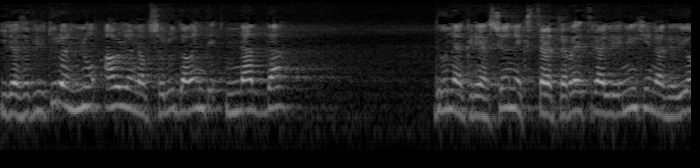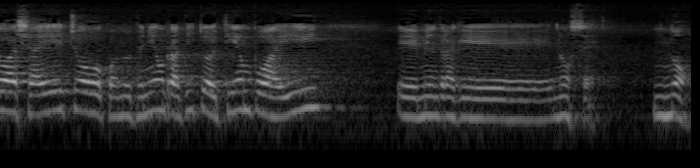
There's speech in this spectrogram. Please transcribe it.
Y las escrituras no hablan absolutamente nada de una creación extraterrestre alienígena que Dios haya hecho cuando tenía un ratito de tiempo ahí, eh, mientras que, no sé, no,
